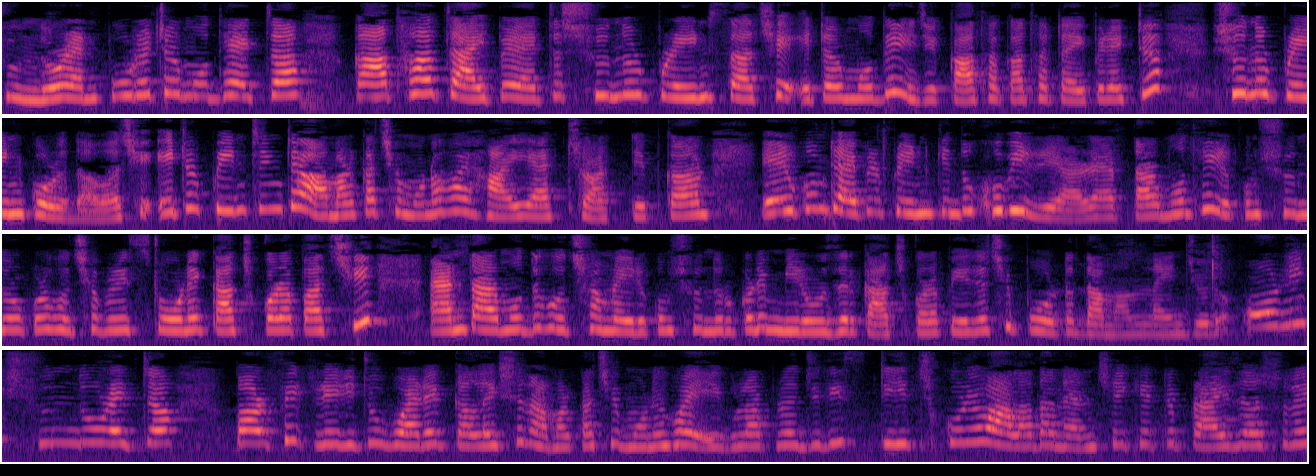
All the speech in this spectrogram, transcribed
সুন্দর। অ্যান্ড পুরোটার মধ্যে একটা কাঁথা টাইপের একটা সুন্দর প্রিন্টস আছে, এটার মধ্যে এই যে কাঁথা কাঁথা টাইপের একটা সুন্দর প্রিন্ট করে দেওয়া আছে। এটার প্রিন্টিংটা আমার কাছে মনে হয় হাই অ্যাট্রাকটিভ কারণ এরকম টাইপের প্রিন্ট কিন্তু খুবই রেয়ার আর তার মধ্যে এরকম সুন্দর করে হচ্ছে আমরা স্টোনে কাজ করা পাচ্ছি অ্যান্ড তার মধ্যে হচ্ছে আমরা এরকম সুন্দর করে মিরোজের কাজ করা পেয়ে যাচ্ছি পুরোটা দাম লাইন জুড়ে। অনেক সুন্দর একটা পারফেক্ট রেডি টু ওয়ারের কালেকশন আমার কাছে মনে হয়। এগুলো আপনারা যদি স্টিচ করেও আলাদা নেন, সেই ক্ষেত্রে প্রাইস আসলে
